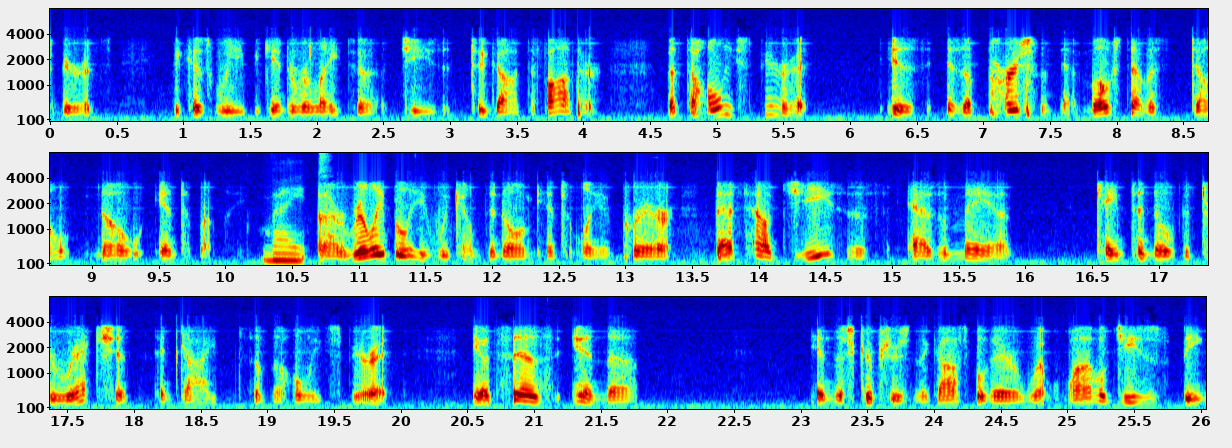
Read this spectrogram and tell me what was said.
spirits, because we begin to relate to Jesus, to God the Father. But the Holy Spirit is is a person that most of us don't know intimately. Right. And I really believe we come to know him intimately in prayer. That's how Jesus, as a man, came to know the direction and guidance of the Holy Spirit. You know, it says in the in the scriptures in the gospel there, wh- while Jesus was being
